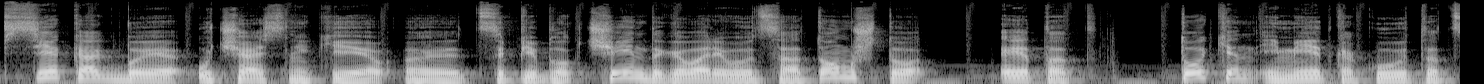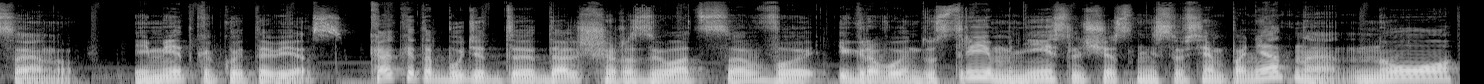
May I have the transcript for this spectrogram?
Все как бы участники э, цепи блокчейн договариваются о том, что этот токен имеет какую-то цену имеет какой-то вес. Как это будет э, дальше развиваться в игровой индустрии, мне, если честно, не совсем понятно, но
